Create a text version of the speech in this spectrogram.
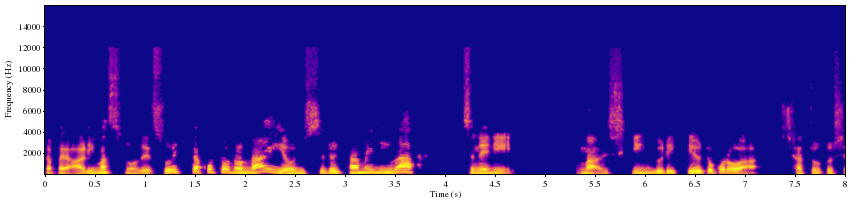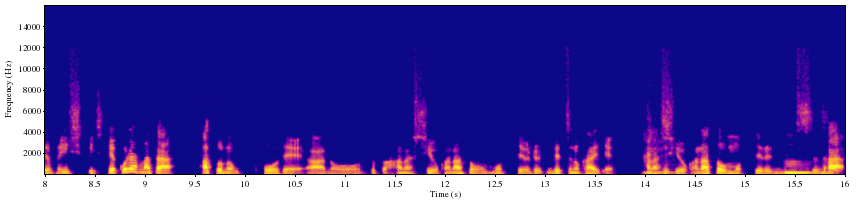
やっぱりありますので、そういったことのないようにするためには、常に、まあ、資金繰りっていうところは社長としても意識して、これはまた後の方で、あの、ちょっと話しようかなと思ってる、別の回で話しようかなと思ってるんですが、はいうん、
